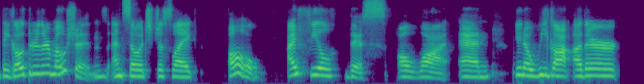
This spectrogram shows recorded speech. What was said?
they go through their emotions. And so it's just like, oh, I feel this a lot. And, you know, we got other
